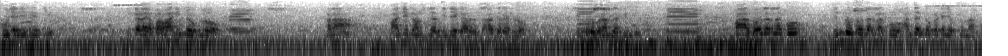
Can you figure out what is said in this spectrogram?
పూజ చేసేసి ఇక్కడ భవానీ చౌక్లో మన మాజీ కౌన్సిలర్ విజయ్ గారి ఆధ్వర్యంలో ఈ ప్రోగ్రాం జరిగింది. మా సోదరులకు హిందూ సోదరులకు అందరికీ ఒకటే చెప్తున్నాను.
